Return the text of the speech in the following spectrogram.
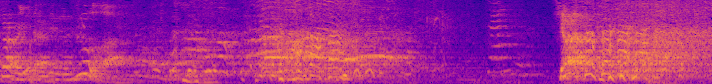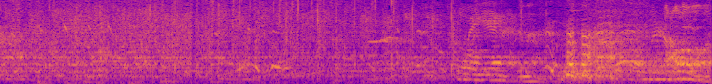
这儿有点这个热啊。行了。各位爷爷奶奶们，你们饶了我吧，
